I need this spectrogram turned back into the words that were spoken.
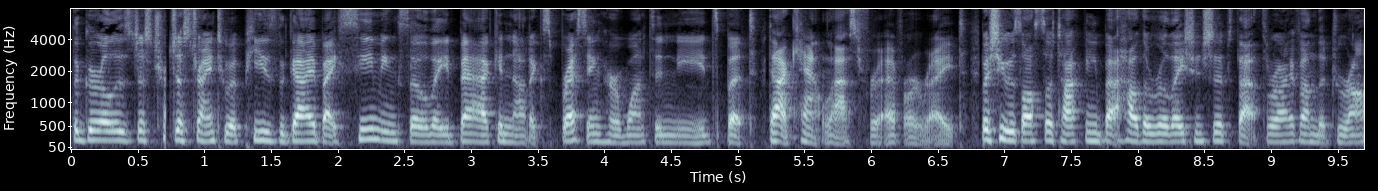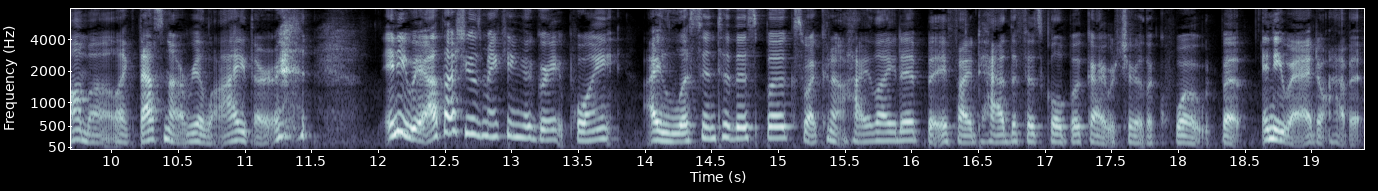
the girl is just tr- just trying to appease the guy by seeming so laid back and not expressing her wants and needs, but that can't last forever, right? But she was also talking about how the relationships that thrive on the drama, like that's not real either. anyway, I thought she was making a great point. I listened to this book, so I couldn't highlight it, but if I'd had the physical book, I would share the quote. But anyway, I don't have it.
